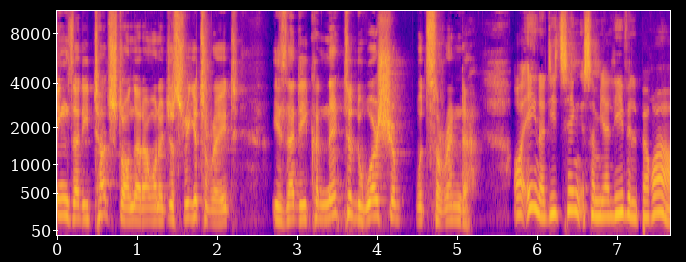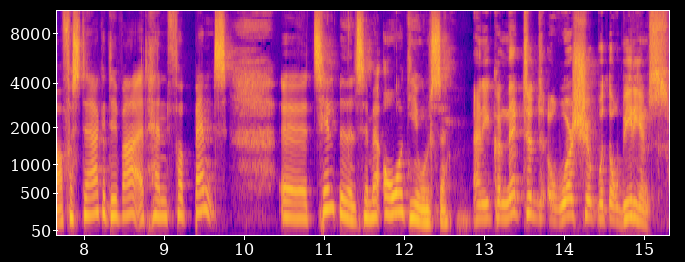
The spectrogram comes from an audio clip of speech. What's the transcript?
things that he touched on that I want to just reiterate is that he connected worship with surrender. Og en af de ting, som jeg lige vil berøre og forstærke, det var, at han forbandt øh, tilbedelse med overgivelse. And he connected worship with obedience.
